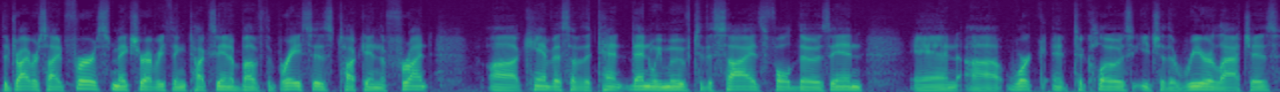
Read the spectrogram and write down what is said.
the driver's side first, make sure everything tucks in above the braces, tuck in the front uh, canvas of the tent. Then we move to the sides, fold those in, and uh, work to close each of the rear latches.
